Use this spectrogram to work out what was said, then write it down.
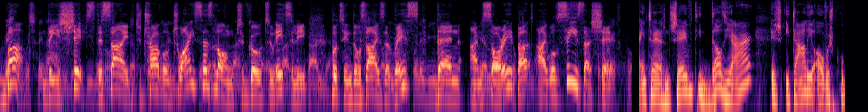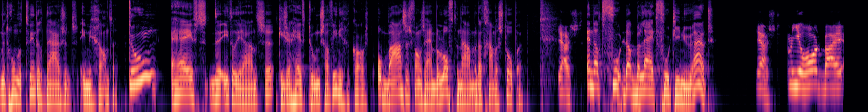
But these ships decide to travel twice as long to go to Italy, putting those lives at risk, then I'm sorry, but I will seize that ship. In 2017, dat jaar, is Italië overspoeld met 120.000 immigranten. Toen heeft de Italiaanse kiezer heeft toen Salvini gekozen. Op basis van zijn belofte, namelijk dat gaan we stoppen. Juist. En dat, voer, dat beleid voert hij nu uit. Juist. Maar je hoort bij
